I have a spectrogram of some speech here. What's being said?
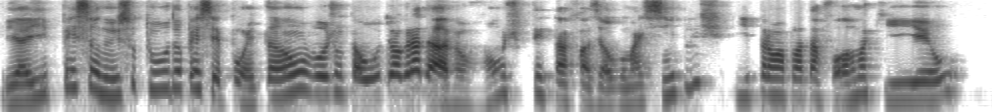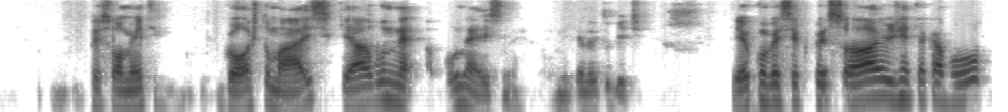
E aí, pensando nisso tudo, eu pensei, pô, então vou juntar o útil ao agradável. Vamos tentar fazer algo mais simples e para uma plataforma que eu pessoalmente gosto mais, que é o, ne o NES, né? O Nintendo 8-bit. E aí eu conversei com o pessoal e a gente acabou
